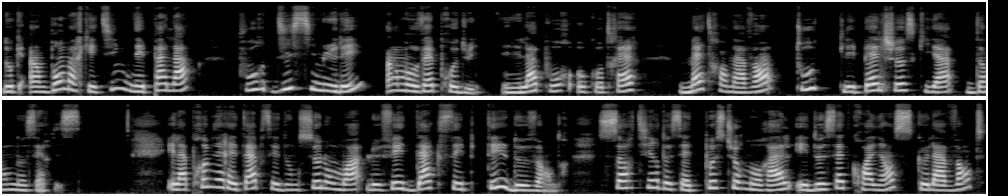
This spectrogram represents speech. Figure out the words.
Donc un bon marketing n'est pas là pour dissimuler un mauvais produit. Il est là pour, au contraire, mettre en avant toutes les belles choses qu'il y a dans nos services. Et la première étape, c'est donc selon moi le fait d'accepter de vendre, sortir de cette posture morale et de cette croyance que la vente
